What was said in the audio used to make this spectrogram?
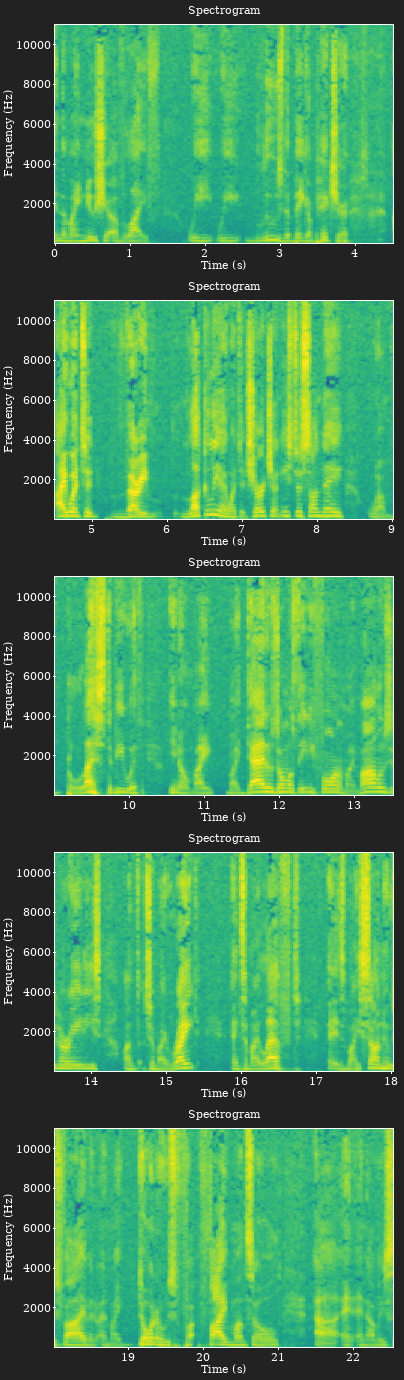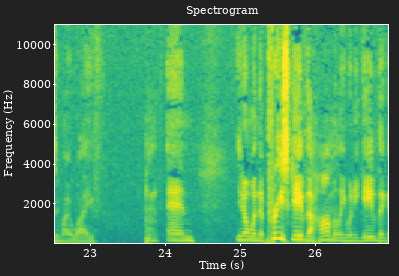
in the minutia of life, we we lose the bigger picture. I went to very luckily I went to church on Easter Sunday. Well, I'm blessed to be with you know my my dad who's almost 84 and my mom who's in her 80s on to my right and to my left is my son who's five and, and my daughter who's f- five months old, uh, and, and obviously my wife. and you know, when the priest gave the homily, when he gave the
